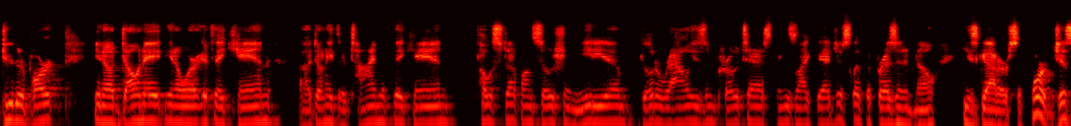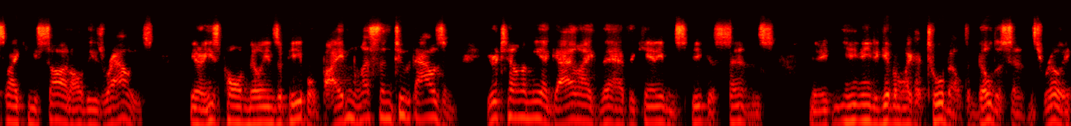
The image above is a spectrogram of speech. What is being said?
do their part, you know, donate, you know, where if they can, uh, donate their time if they can, post stuff on social media, go to rallies and protests, things like that. Just let the president know he's got our support, just like he saw at all these rallies. You know, he's pulling millions of people. Biden, less than 2,000. You're telling me a guy like that that can't even speak a sentence you, know, you need to give him like a tool belt to build a sentence, really.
